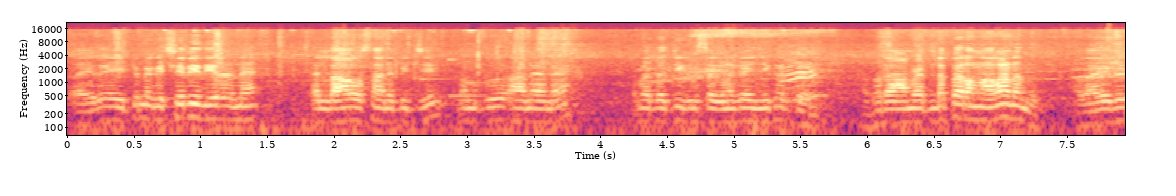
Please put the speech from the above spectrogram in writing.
അതായത് ഏറ്റവും മികച്ച രീതിയിൽ തന്നെ എല്ലാം അവസാനിപ്പിച്ച് നമുക്ക് ആനേനെ മറ്റേ ചികിത്സകൾ കഴിഞ്ഞ് കിട്ടുകയാണ്. അപ്പോൾ രാമേട്ടന്റെ പിറന്നാളാണിത് അതായത്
